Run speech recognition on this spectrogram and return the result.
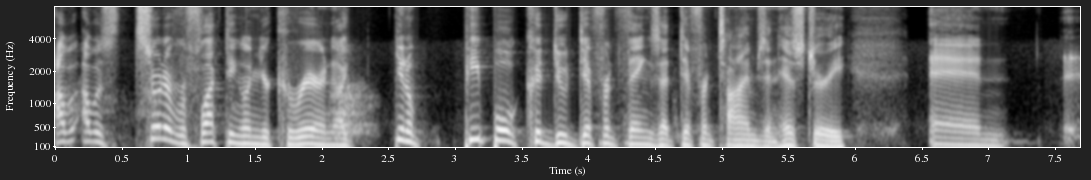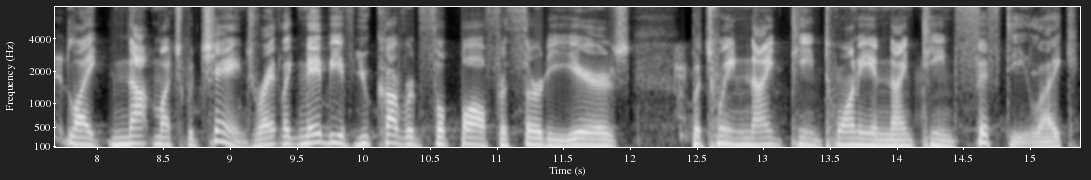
I, I was sort of reflecting on your career and, like, you know, people could do different things at different times in history, and uh, like not much would change, right? Like maybe if you covered football for 30 years between 1920 and 1950, like,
